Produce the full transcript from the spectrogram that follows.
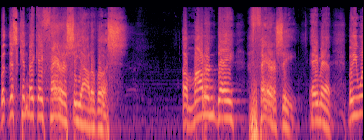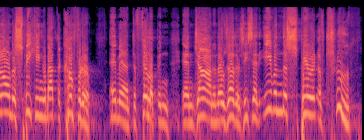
But this can make a Pharisee out of us. A modern day Pharisee. Amen. But he went on to speaking about the Comforter. Amen. To Philip and, and John and those others. He said, Even the Spirit of truth,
